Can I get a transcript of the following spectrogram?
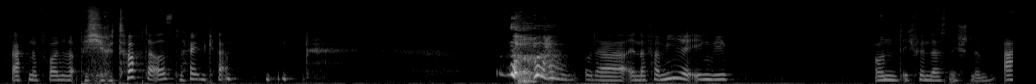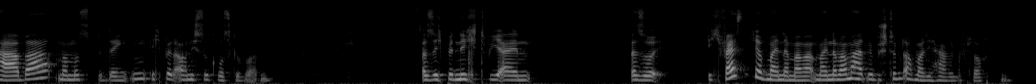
frage eine Freundin, ob ich ihre Tochter ausleihen kann. Oder in der Familie irgendwie und ich finde das nicht schlimm. Aber man muss bedenken, ich bin auch nicht so groß geworden. Also ich bin nicht wie ein. Also ich weiß nicht, ob meine Mama. Meine Mama hat mir bestimmt auch mal die Haare geflochten.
